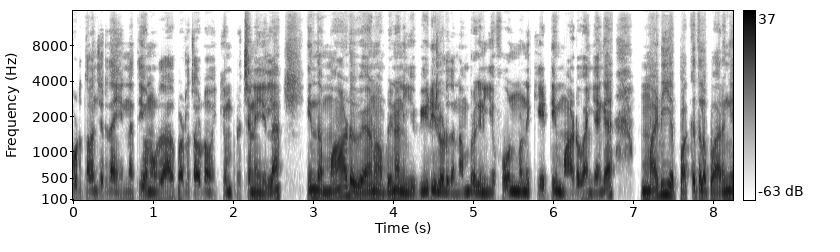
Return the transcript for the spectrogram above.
கொடுத்தாலும் சரி தான் என்ன தீவனம் கொடுத்தா அது பாட்டில் சாப்பிடும் வைக்கும் பிரச்சனை இல்லை. இந்த மாடு வேணும் அப்படின்னா நீங்க வீடியோட நம்பருக்கு நீங்கள் ஃபோன் பண்ணி கேட்டு மாடு வாங்கிங்க மடியை பக்கத்தில் பாருங்க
